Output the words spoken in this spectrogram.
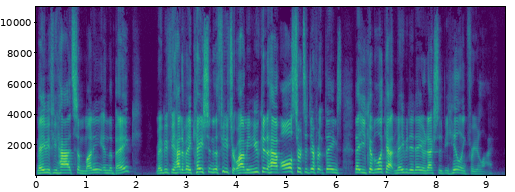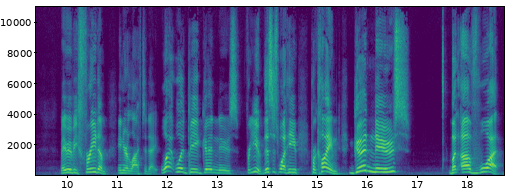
Maybe if you had some money in the bank. Maybe if you had a vacation in the future. Well, I mean, you could have all sorts of different things that you could look at. Maybe today would actually be healing for your life. Maybe it would be freedom in your life today. What would be good news for you? This is what he proclaimed. Good news, but of what?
